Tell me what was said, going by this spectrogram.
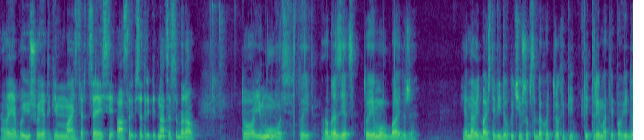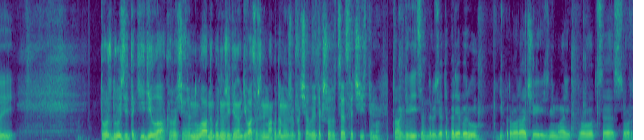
Але я боюсь, що я такий майстер. Це якщо Acer 5315 збирав, то йому ось стоїть образець, то йому байдуже. Я навіть, бачите, відео включив, щоб себе хоч трохи під, підтримати по відео. Тож, друзі, такі діла. Коротше, ну ладно, будемо жити, нам діватися вже нема куди, ми вже почали, так що це все чистимо. Так, дивіться, друзі, а тепер я беру і проворачую і знімаю процесор.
